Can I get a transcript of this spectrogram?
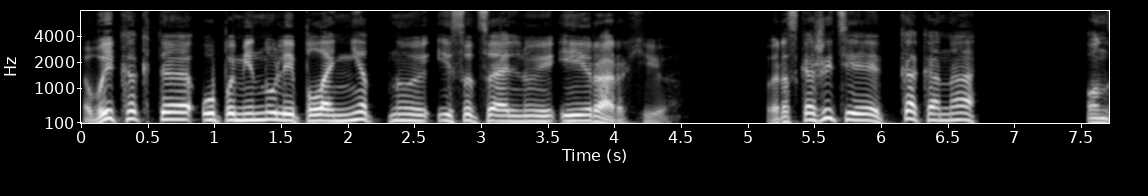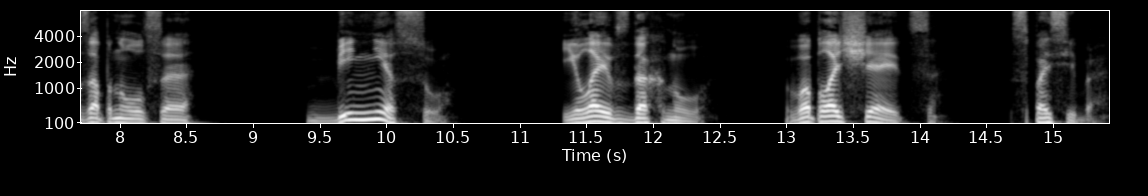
«Вы как-то упомянули планетную и социальную иерархию. Расскажите, как она...» Он запнулся. «Бенесу». Илай вздохнул. Воплощается. Спасибо.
